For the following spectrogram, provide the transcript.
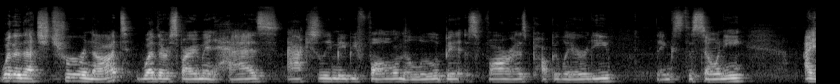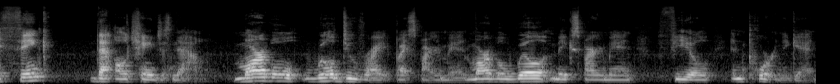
whether that's true or not, whether Spider-Man has actually maybe fallen a little bit as far as popularity, thanks to Sony, I think that all changes now. Marvel will do right by Spider-Man. Marvel will make Spider-Man feel important again,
